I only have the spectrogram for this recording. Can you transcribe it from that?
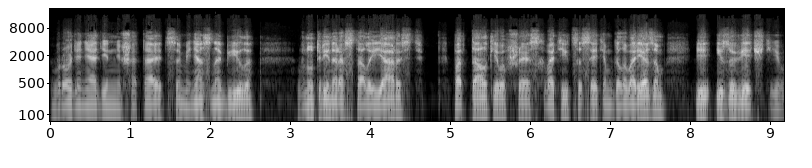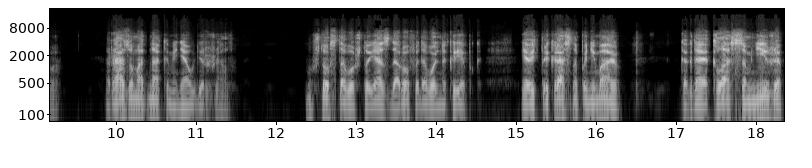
вроде ни один не шатается, меня знобило, внутри нарастала ярость, подталкивавшая схватиться с этим головорезом и изувечить его. Разум, однако, меня удержал. Ну что с того, что я здоров и довольно крепок? Я ведь прекрасно понимаю, когда я классом ниже,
